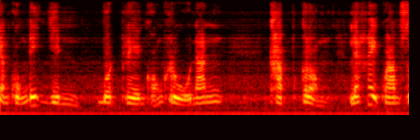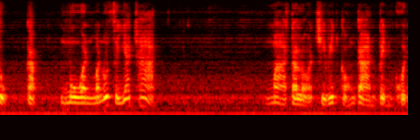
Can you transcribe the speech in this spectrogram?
ยังคงได้ยินบทเพลงของครูนั้น ขับกล่อมและให้ความสุขกับมวลมนุษยชาติ มาตลอดชีวิตของการเป็นคน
